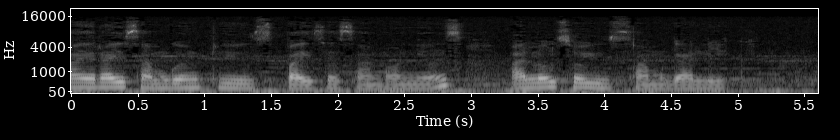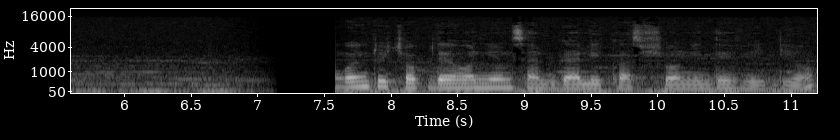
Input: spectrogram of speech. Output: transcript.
My rice, I'm going to use spices and onions. I'll also use some garlic. I'm going to chop the onions and garlic as shown in the video.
